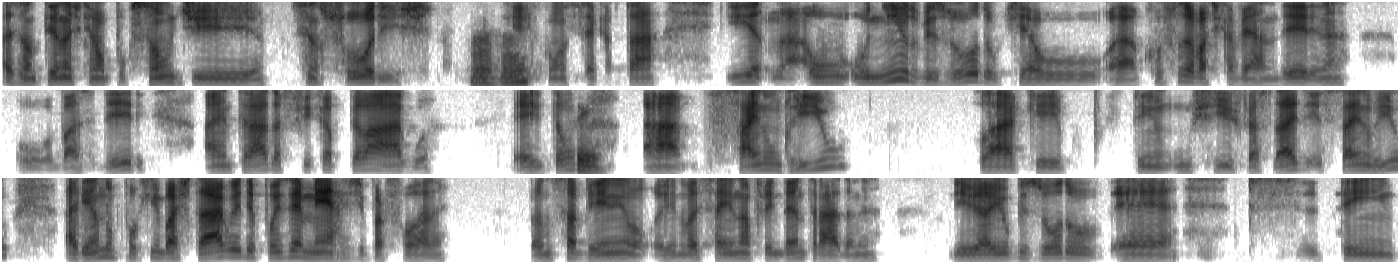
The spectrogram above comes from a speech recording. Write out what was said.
As antenas têm uma porção de sensores que ele consegue captar. E a- o, o ninho do besouro, que é o. A, como se fosse a Batcaverna dele, né? Ou a base dele, a entrada fica pela água. É, então, a, sai num rio, lá que tem uns rios pela cidade, sai no rio, ali anda um pouquinho embaixo d'água e depois emerge para fora. Para não saber, ele não vai sair na frente da entrada, né? E aí o besouro é, tem.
